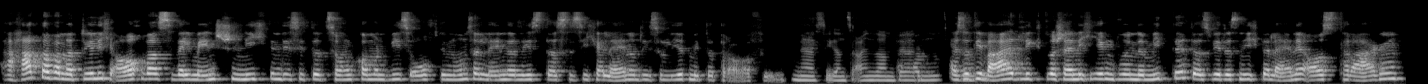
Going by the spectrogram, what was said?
Hat aber natürlich auch was, weil Menschen nicht in die Situation kommen, wie es oft in unseren Ländern ist, dass sie sich allein und isoliert mit der Trauer fühlen. Ja, sie ganz einsam werden. Also ja. die Wahrheit liegt wahrscheinlich irgendwo in der Mitte, dass wir das nicht alleine austragen.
